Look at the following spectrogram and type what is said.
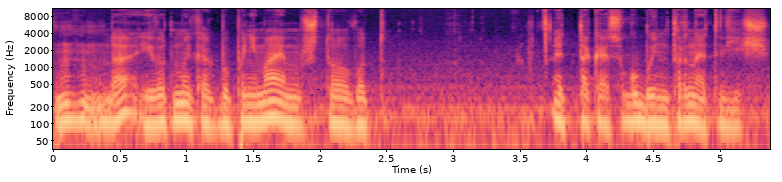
да, и вот мы как бы понимаем, что вот это такая сугубо интернет-вещь.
